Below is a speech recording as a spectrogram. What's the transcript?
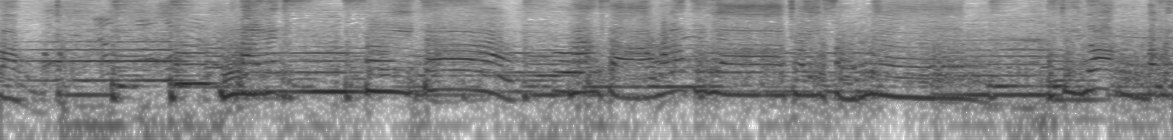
มาซื้อบ้างหมายเลขสี่เจ้านางสาววรัตยาชัยสูงเนินช่วยน้องบ้าง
